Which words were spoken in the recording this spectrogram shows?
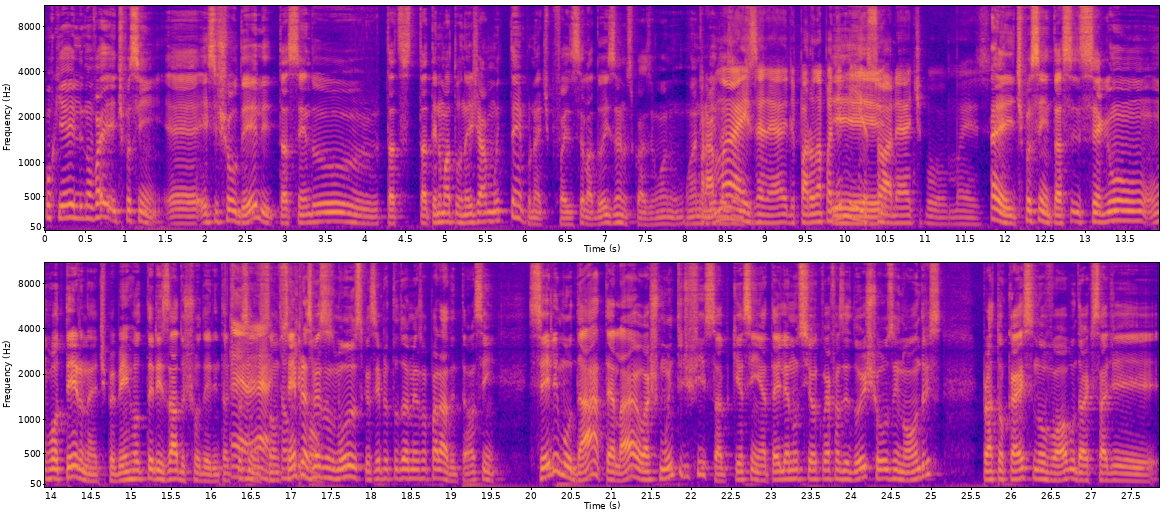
Porque ele não vai. Tipo assim, é, esse show dele tá sendo. Tá, tá tendo uma turnê já há muito tempo, né? Tipo, faz, sei lá, dois anos quase, um ano, um ano Pra e meio. dois mais, né? Ele parou na pandemia E- só, né? Tipo, mas. É, e tipo assim, tá, se- segue um, um roteiro, né? Tipo, é bem roteirizado o show dele. Então, tipo É, assim, é, são então sempre as bom. mesmas músicas, sempre tudo a mesma parada. Então, assim, se ele mudar até lá, eu acho muito difícil, sabe? Porque, assim, até ele anunciou que vai fazer dois shows em Londres pra tocar esse novo álbum, Dark Side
